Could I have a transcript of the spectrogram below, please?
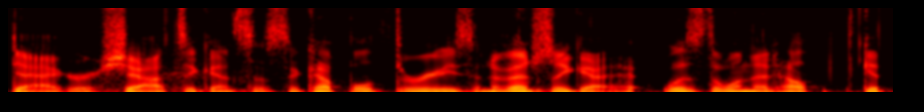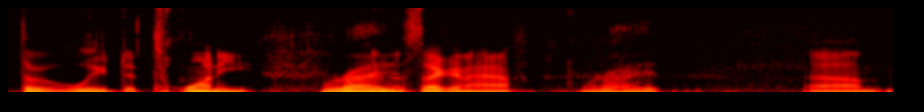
dagger shots against us, a couple threes, and eventually got was the one that helped get the lead to 20 in the second half. right. Um,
